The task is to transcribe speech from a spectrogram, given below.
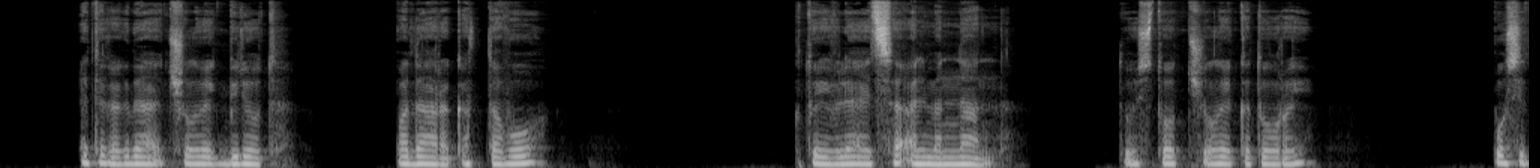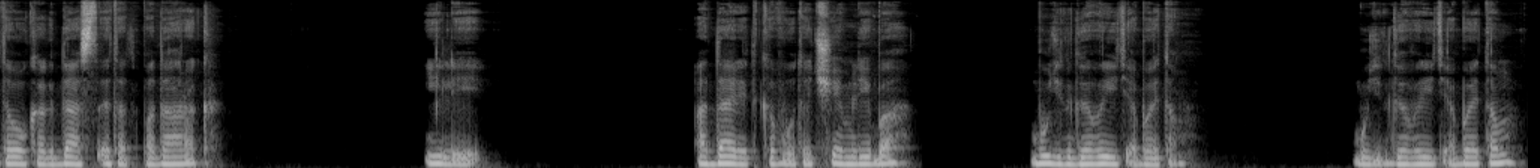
– это когда человек берет подарок от того, кто является аль-маннан, то есть тот человек, который после того, как даст этот подарок или одарит кого-то чем-либо, будет говорить об этом. Будет говорить об этом,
